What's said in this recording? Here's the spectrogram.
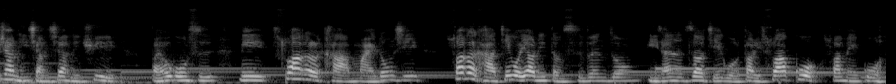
像你想象，你去百货公司，你刷个卡买东西，刷个卡，结果要你等十分钟，你才能知道结果到底刷过刷没过。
